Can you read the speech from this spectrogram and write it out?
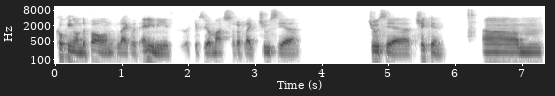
cooking on the bone, like with any meat, gives you a much sort of like juicier, juicier chicken. Um,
